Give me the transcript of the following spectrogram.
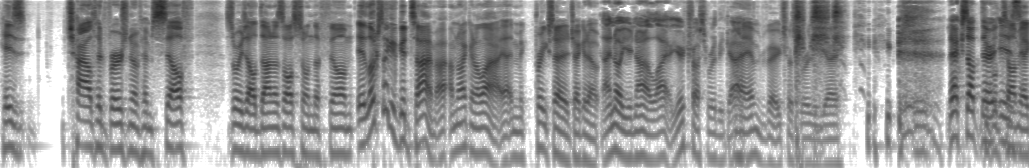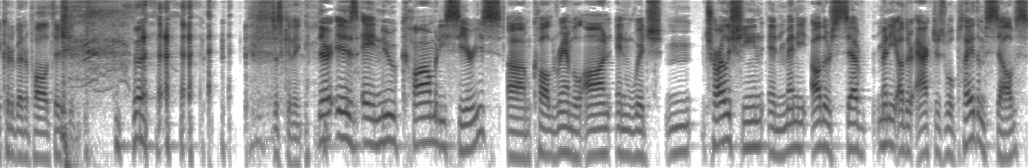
his childhood version of himself. Zoe is also in the film. It looks like a good time. I, I'm not gonna lie. I'm pretty excited to check it out. I know you're not a liar. You're a trustworthy guy. I am a very trustworthy guy. Next up, there People is tell me I could have been a politician. Just kidding. there is a new comedy series um, called Ramble On, in which Charlie Sheen and many other sev- many other actors will play themselves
